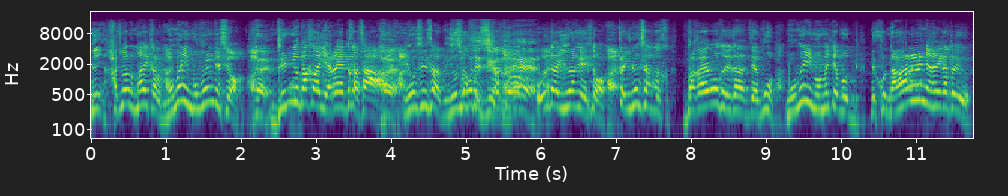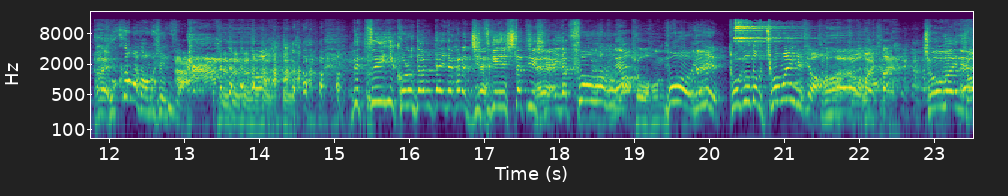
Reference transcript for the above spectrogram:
ね、始まる前から揉めに揉めるんですよ、はい。電流爆破やれとかさ、はい。要するにさいろんなそうですよね。企画を俺が言うわけですよ、だから猪木さんがバカ野郎という形でもう揉めに揉めてもう、ね、これ流れるんじゃないかという、はい。そこがまた面白いんですよ。でついにこの団体だから実現したという試合だってそうことそうですよね。そうもう要するに東京ドーム超満員ですよ。商売ですね。超満員ですね。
